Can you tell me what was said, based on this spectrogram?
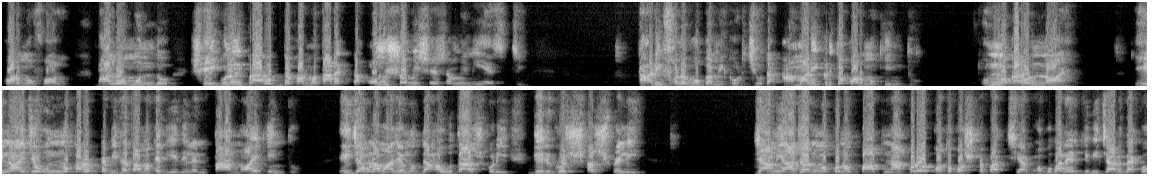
কর্মফল, ভালো, মন্দ, সেইগুলোই প্রারব্ধ কর্ম, তার একটা অংশ বিশেষ আমি নিয়ে এসেছি। তারই ফলভোগ আমি করছি। ওটা আমারই কৃতকর্ম কিন্তু। অন্য কারণ নয়। এই নয় যে অন্য কারোরটা বিধাতা আমাকে দিয়ে দিলেন, তা নয় কিন্তু। এই যে আমরা মাঝে মধ্যে হাহুতাস করি, দীর্ঘশ্বাস ফেলি যে আমি আজন্ম কোনো পাপ না করেও কত কষ্ট পাচ্ছি। আর ভগবানের কি বিচার দেখো?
